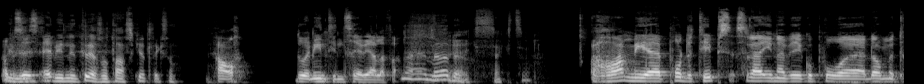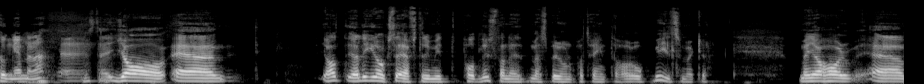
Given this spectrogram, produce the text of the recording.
Ja, Vill, ni, vill ni inte det så taskigt liksom? Ja, då är ni inte intresserade i alla fall. Nej, Ja, det. exakt så. Ja, mer poddtips sådär innan vi går på eh, de tunga ämnena. Eh, Ja, eh, jag, jag ligger också efter i mitt poddlyssnande, mest beroende på att jag inte har åkt bil så mycket. Men jag har, eh,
